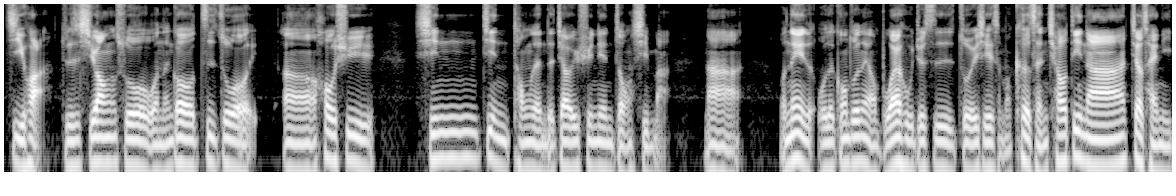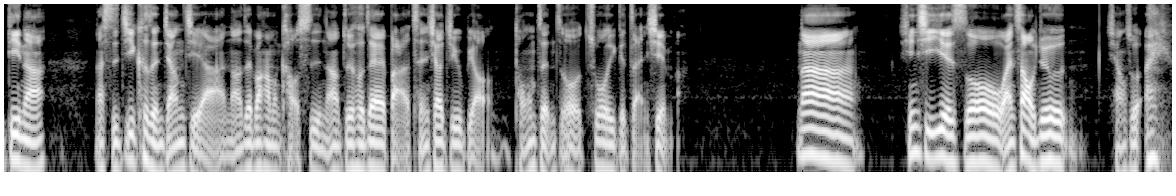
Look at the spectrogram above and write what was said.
计划，就是希望说我能够制作呃后续新进同仁的教育训练中心嘛。那我内我的工作内容不外乎就是做一些什么课程敲定啊、教材拟定啊、那实际课程讲解啊，然后再帮他们考试，然后最后再把成效记录表统整之后做一个展现嘛。那星期一的时候晚上我就想说，哎，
